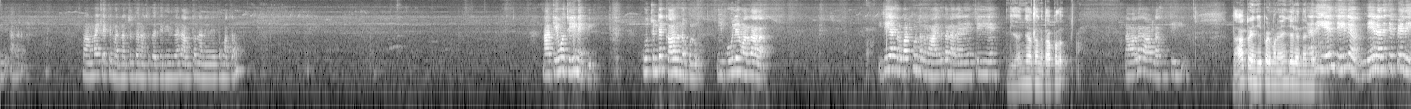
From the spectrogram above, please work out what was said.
ఇది మా అమ్మాయికి అయితే మరి నచ్చుద్దా నచ్చుద్దా తెలియదు కానీ అల్లుతున్నాను నేనైతే మాత్రం. నాకేమో చెయ్యి నొప్పి. కూర్చుంటే కాళ్ళు నొప్పులు. ఈ పూలే మల్లాల ఇది అసలు పట్టుకుంటాను మా ఎందుకన్నా కానీ చెయ్యి. ఏం చేస్తాం తప్పదు. నా వల్ల కావట్లేదు అసలు చెయ్యి. డాక్టర్ ఏం చెప్పాడు? మనం ఏం చేయలేం దాన్ని. అది ఏం చేయలేవు నేను అది చెప్పేది.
